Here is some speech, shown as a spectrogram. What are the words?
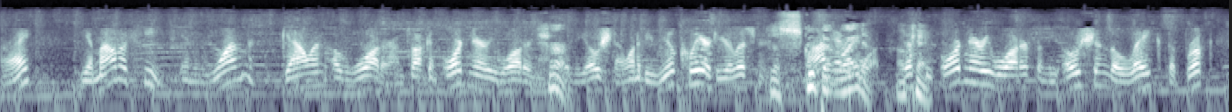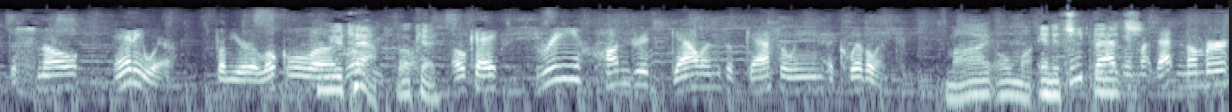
All right? The amount of heat in one gallon of water, I'm talking ordinary water now Sure. from the ocean. I want to be real clear to your listeners. Just scoop Not it right water. up. Okay. Just the ordinary water from the ocean, the lake, the brook, the snow, anywhere from your local uh, From your tap. store. Okay. Okay. 300 gallons of gasoline equivalent. My oh my, and it's Keep that it's in mind. That number.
